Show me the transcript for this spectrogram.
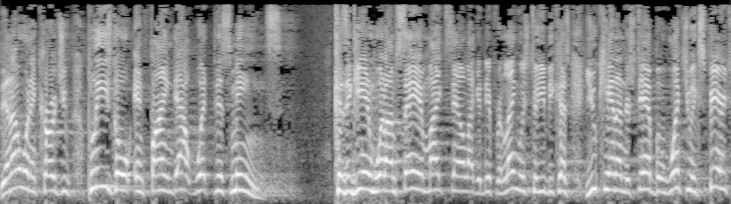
then I want to encourage you, please go and find out what this means. Because again, what I'm saying might sound like a different language to you because you can't understand, but once you experience,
